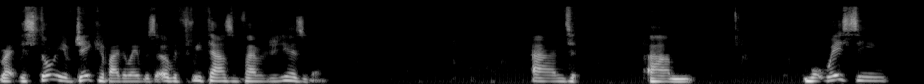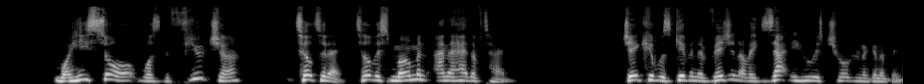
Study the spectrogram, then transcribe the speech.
Right. The story of Jacob, by the way, was over 3,500 years ago. And, um, what we're seeing, what he saw was the future till today, till this moment and ahead of time. Jacob was given a vision of exactly who his children are going to be.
